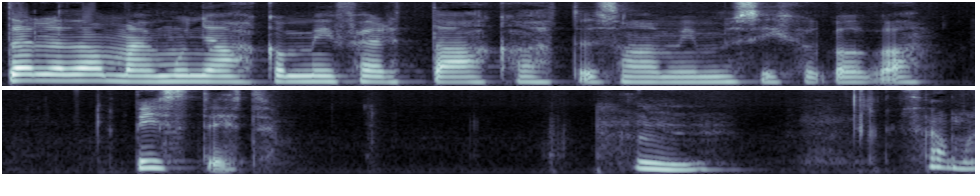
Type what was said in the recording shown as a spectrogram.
Tällä tämä mun jahka mi fertaa kahta saami musiikkakoga pistit. Mm. Sama.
